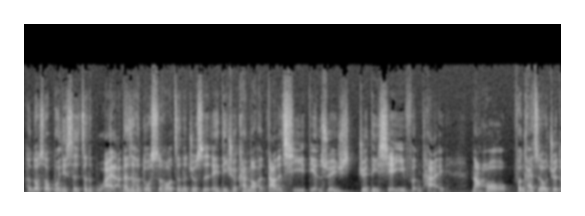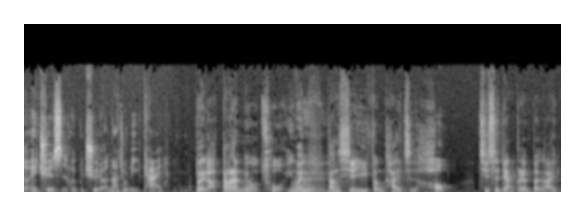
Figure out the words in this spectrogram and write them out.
很多时候不一定是真的不爱啦，但是很多时候真的就是，哎，的确看到很大的起点，所以决定协议分开。然后分开之后觉得，哎，确实回不去了，那就离开。对啦，当然没有错，因为当协议分开之后，其实两个人本来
